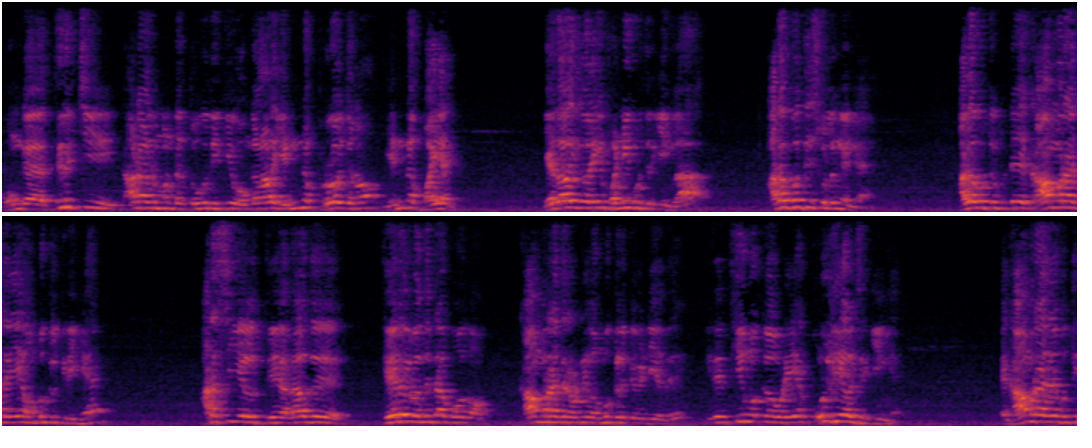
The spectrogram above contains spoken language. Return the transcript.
உங்க திருச்சி நாடாளுமன்ற தொகுதிக்கு உங்களால என்ன பிரயோஜனம் என்ன பயன்? ஏதாவது இது வரைக்கும் பண்ணி கொடுத்துருக்கீங்களா? அதை பத்தி சொல்லுங்கங்க. அதை விட்டு விட்டு காமராஜரையே இருக்கிறீங்க அரசியல் அதாவது தேர்தல் வந்துட்டா போதும். காமராஜர் உடனே வம்புக்களுக்க வேண்டியது. இதே திமுகவுடைய கொள்கையா வச்சிருக்கீங்க. காமராஜரை பத்தி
